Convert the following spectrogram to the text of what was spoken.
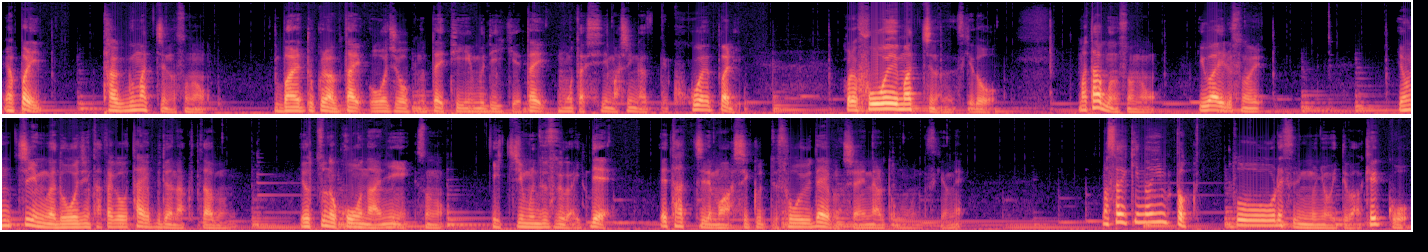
やっぱりタッグマッチのその、バレットクラブ対王子オープン対 TMDK 対モーターシティマシンガーズって、ここはやっぱり、これ 4A マッチなんですけど、まあ多分その、いわゆるその4チームが同時に戦うタイプではなくて多分4つのコーナーにその1チームずつがいてでタッチで回していくってそういうタイプの試合になると思うんですけどね、まあ、最近のインパクトレスリングにおいては結構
